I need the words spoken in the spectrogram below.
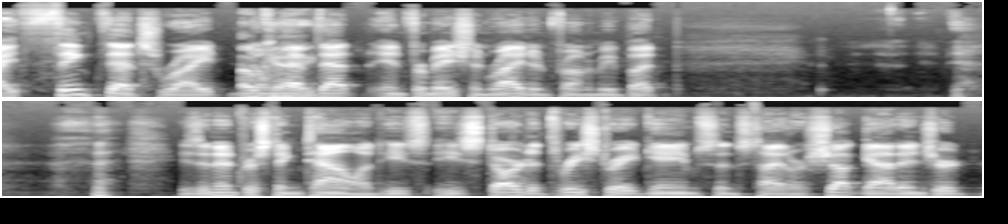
I think that's right. Don't have that information right in front of me, but he's an interesting talent. He's he's started three straight games since Tyler Shough got injured.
